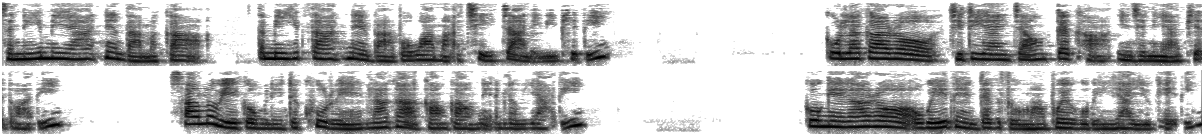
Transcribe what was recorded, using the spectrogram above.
ဇနီးမယားနှင့်တာမက သမီးသားနှင့်ပါဘဝမှာအခြေကျနေပြီဖြစ်သည်ကိုလက်ကတော့ GTI ကျောင်းတက်ခါအင်ဂျင်နီယာဖြစ်သွားသည်ဆောက်လုပ်ရေးကုမ္ပဏီတစ်ခုတွင်လကကောင်းကောင်းနှင့်အလုပ်ရသည်ကိုငယ်ကတော့အဝေးသင်တက္ကသိုလ်မှာဘွဲ့ကိုပင်ရယူခဲ့သည်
